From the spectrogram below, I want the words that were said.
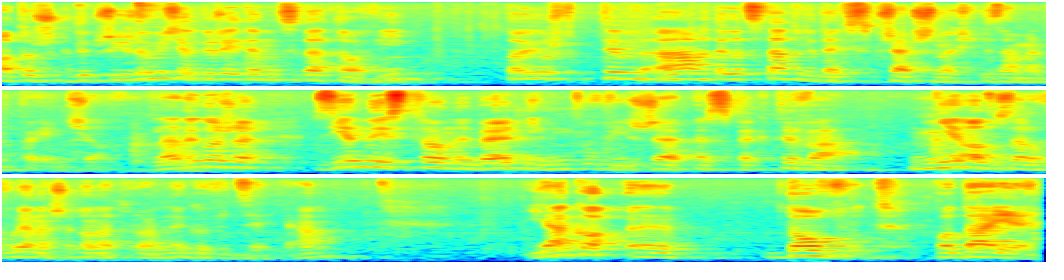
Otóż, gdy przyjrzymy się bliżej temu cytatowi, to już w tym ramach tego cytatu widać sprzeczność i zamęt pojęciowy. Dlatego, że z jednej strony Berdnik mówi, że perspektywa nie odwzorowuje naszego naturalnego widzenia. Jako e, dowód podaje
